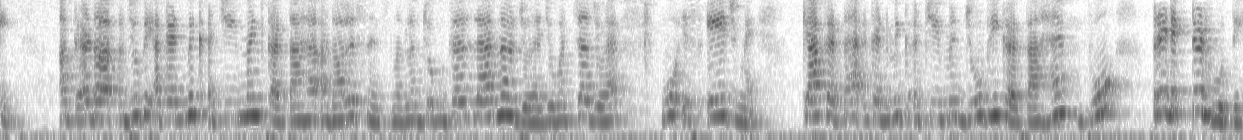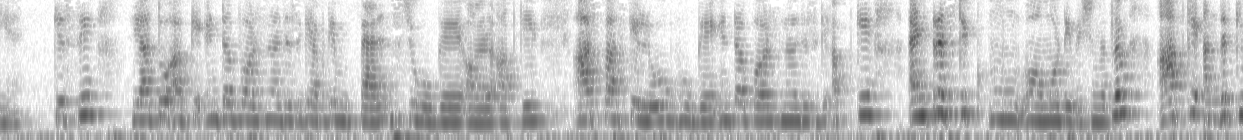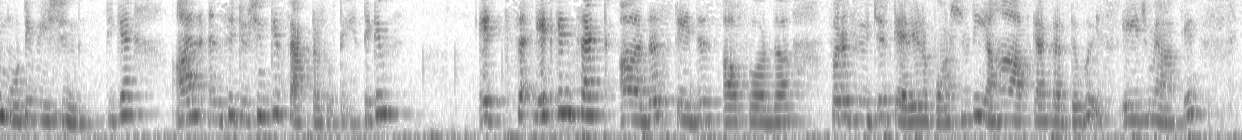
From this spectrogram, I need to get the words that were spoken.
जो भी एकेडमिक अचीवमेंट करता है अडोलेसेंस मतलब जो लर्नर जो है, जो बच्चा जो है, वो इस एज में क्या करता है? एकेडमिक अचीवमेंट जो भी करता है, वो प्रिडिक्टेड होती है। किससे? या तो आपके इंटरपर्सनल जैसे कि आपके पेरेंट्स जो हो गए और आपके आसपास के लोग हो गए इंटरपर्सनल जैसे कि आपके इंटरेस्टिक मोटिवेशन मतलब आपके अंदर की मोटिवेशन ठीक है, और इंस्टीट्यूशन के फैक्टर होते हैं, ठीक है? It's it can set the stages of for the for a future career opportunity यहाँ आप क्या करते हो, इस एज में आके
